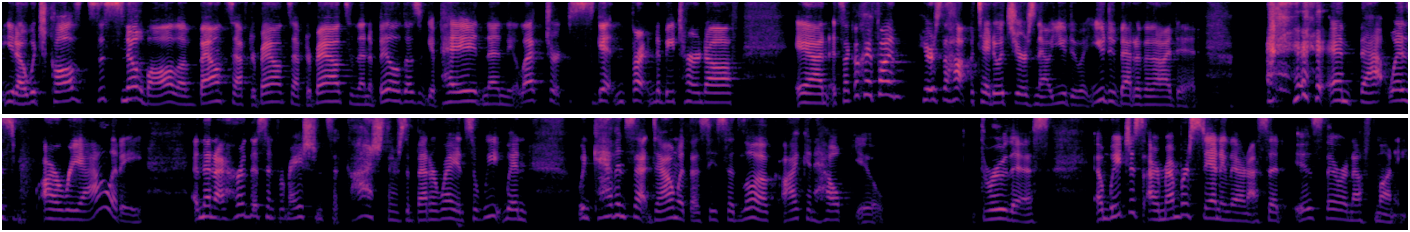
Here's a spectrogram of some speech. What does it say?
you know, which caused the snowball of bounce after bounce after bounce, and then a bill doesn't get paid, and then the electric's getting threatened to be turned off. And it's like, okay, fine. Here's the hot potato. It's yours now. You do it. You do better than I did. and that was our reality. And then I heard this information said, gosh, there's a better way. And so we, when, when Kevin sat down with us, he said, look, I can help you through this. And we just, I remember standing there and I said, is there enough money?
